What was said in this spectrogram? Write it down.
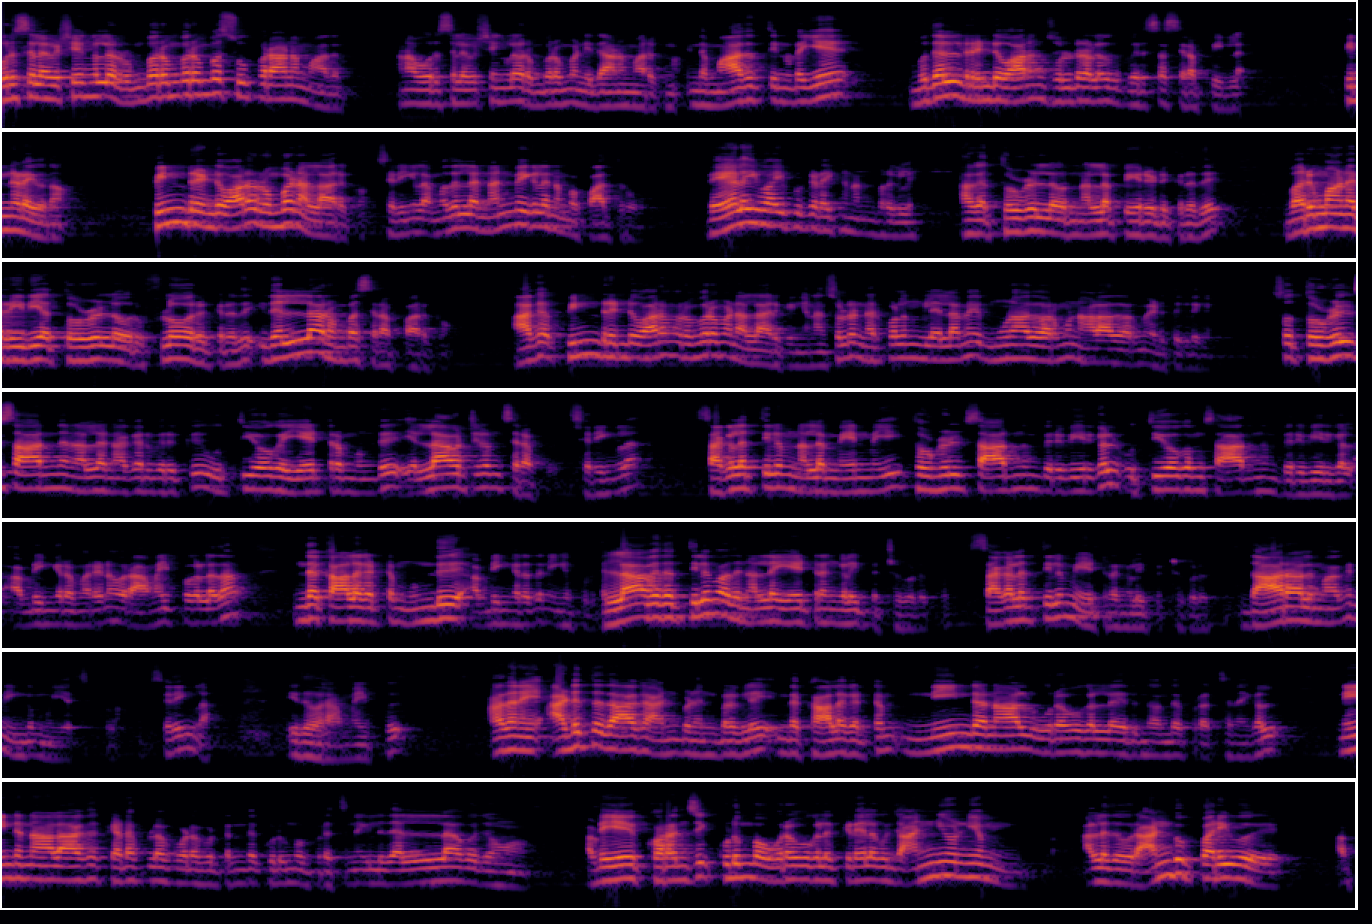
ஒரு சில விஷயங்களில் ரொம்ப ரொம்ப ரொம்ப சூப்பரான மாதம். ஆனால் ஒரு சில விஷயங்களில் ரொம்ப ரொம்ப நிதானமாக இருக்கணும். இந்த மாதத்தினுடைய முதல் ரெண்டு வாரம் சொல்கிற அளவுக்கு பெருசாக சிறப்பு இல்லை. பின்னடைவு தான். பின் ரெண்டு வாரம் ரொம்ப நல்லா இருக்கும். சரிங்களா? முதல்ல நன்மைகளை நம்ம பார்த்துருவோம். வேலை வாய்ப்பு கிடைக்கும் நண்பர்களே. ஆக தொழிலில் ஒரு நல்ல பேர் எடுக்கிறது. வருமான ரீதியாக தொழிலில் ஒரு ஃப்ளோ இருக்கிறது. இதெல்லாம் ரொம்ப சிறப்பாக இருக்கும். ஆக பின் ரெண்டு வாரம் ரொம்ப ரொம்ப நல்லா இருக்குங்க. நான் சொல்கிற நற்பலன்கள் எல்லாமே மூணாவது வாரமும் நாலாவது வாரமும் எடுத்துக்கிடுங்க. ஸோ தொழில் சார்ந்த நல்ல நகர்விற்கு உத்தியோக ஏற்றம் உண்டு. எல்லாவற்றிலும் சிறப்பு. சரிங்களா? சகலத்திலும் நல்ல மேன்மையை தொழில் சார்ந்தும் பெறுவீர்கள் உத்தியோகம் சார்ந்தும் பெறுவீர்கள் அப்படிங்கிற மாதிரியான ஒரு அமைப்புகளில் தான் இந்த காலகட்டம் உண்டு அப்படிங்கிறத நீங்கள் புரிஞ்சு எல்லா விதத்திலும் அது நல்ல ஏற்றங்களை பெற்றுக் கொடுக்கும். சகலத்திலும் ஏற்றங்களை பெற்றுக் கொடுக்கும். தாராளமாக நீங்கள் முயற்சிக்கலாம். சரிங்களா? இது ஒரு அமைப்பு. அதனை அடுத்ததாக அன்பு நண்பர்களே இந்த காலகட்டம் நீண்ட நாள் உறவுகளில் இருந்து வந்த பிரச்சனைகள். நீண்ட நாளாக கிடப்பில் போடப்பட்டிருந்த குடும்ப பிரச்சனைகள் இதெல்லாம் கொஞ்சம் அப்படியே குறைஞ்சி குடும்ப உறவுகளுக்கு இடையில கொஞ்சம் அந்யோன்யம் அல்லது ஒரு அன்பு பரிவு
